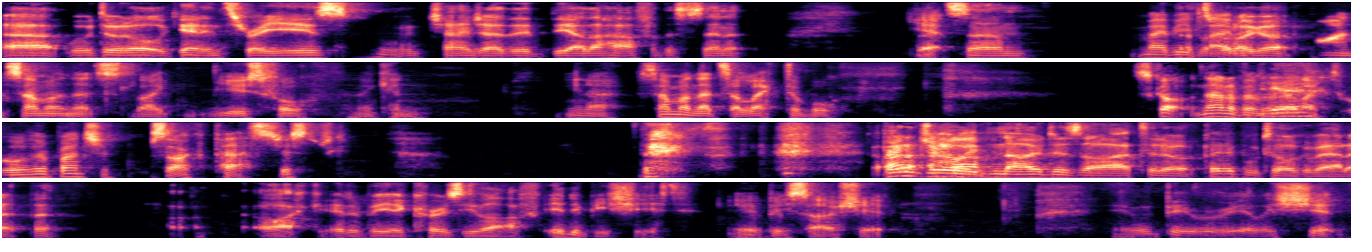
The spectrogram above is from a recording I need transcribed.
Uh, we'll do it all again in three years. We'll change over the, the other half of the Senate. Yep. That's um, Maybe that's later what I got. find someone that's like useful. They can, you know, someone that's electable. Scott, none of them Yeah. are electable. They're a bunch of psychopaths. Just I, I have no desire to do it. People talk about it, but like it'd be a cruisy life. It'd be shit. it'd be so shit. It would be really shit.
